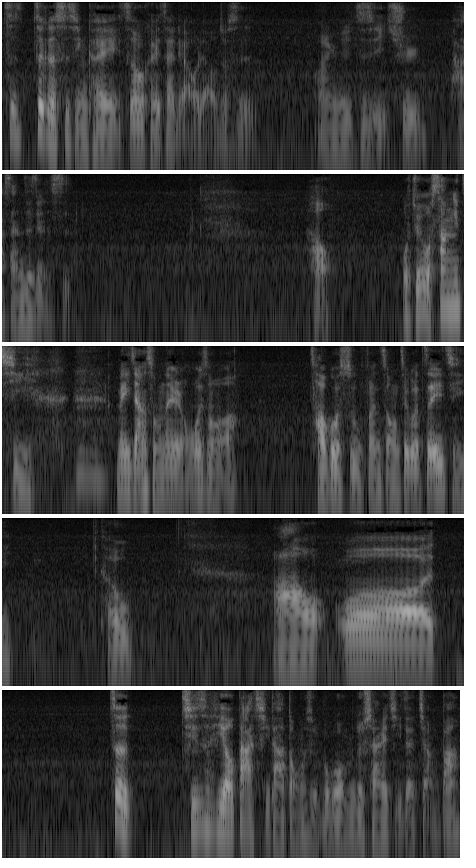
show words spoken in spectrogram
这。这这个事情可以之后可以再聊聊，就是关于自己去爬山这件事。好，我觉得我上一集 没讲什么内容，为什么？超过十五分钟，结果这一集，可恶！好，我这其实也有打其他东西，不过我们就下一集再讲吧。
